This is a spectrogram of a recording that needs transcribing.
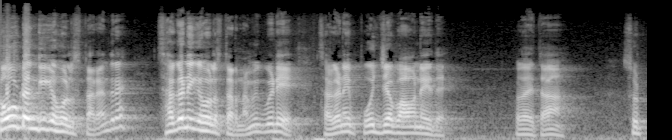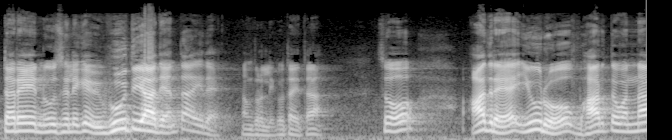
ಕೌಡಂಗಿಗೆ ಹೋಲಿಸ್ತಾರೆ, ಅಂದರೆ ಸಗಣಿಗೆ ಹೋಲಿಸ್ತಾರೆ. ನಮಗೆ ಬಿಡಿ, ಸಗಣಿ ಪೂಜ್ಯ ಭಾವನೆ ಇದೆ. ಗೊತ್ತಾಯ್ತಾ? ಸುಟ್ಟರೆ ನೂಸಲಿಗೆ ವಿಭೂತಿಯಾದೆ ಅಂತ ಇದೆ ನಮ್ಮದ್ರಲ್ಲಿ ಗೊತ್ತಾಯ್ತಾ? ಸೊ ಆದರೆ ಇವರು ಭಾರತವನ್ನು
